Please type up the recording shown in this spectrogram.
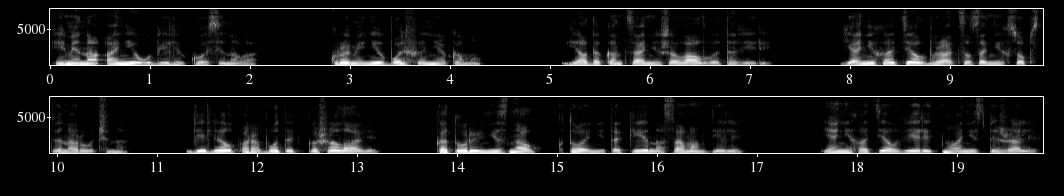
Именно они убили Косинова. Кроме них больше некому. Я до конца не желал в это верить. Я не хотел браться за них собственноручно. Велел поработать Кошелаве, который не знал, кто они такие на самом деле. Я не хотел верить, но они сбежали.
